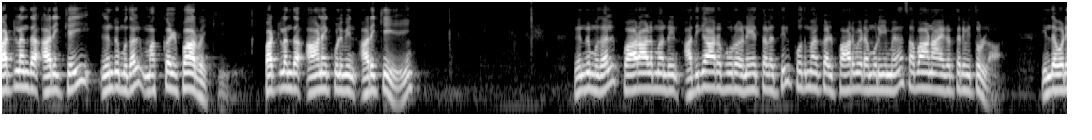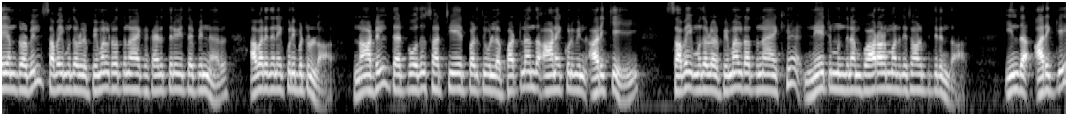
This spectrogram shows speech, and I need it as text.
பட்லந்த அறிக்கை இன்று முதல் மக்கள் பார்வைக்கு. பட்லந்த ஆணைக்குழுவின் அறிக்கையை இன்று முதல் பாராளுமன்றின் அதிகாரப்பூர்வ இணையதளத்தில் பொதுமக்கள் பார்வையிட முடியும் என சபாநாயகர் தெரிவித்துள்ளார். இந்த விடயம் தொடர்பில் சபை முதல்வர் பிமல் ரத்நாயக்க கருத்து தெரிவித்த பின்னர் அவர் இதனை குறிப்பிட்டுள்ளார். நாட்டில் தற்போது சர்ச்சையை ஏற்படுத்தியுள்ள பட்லாந்து ஆணைக்குழுவின் அறிக்கையை சபை முதல்வர் பிமல் ரத்நாயக்க நேற்று முன்தினம் பாராளுமன்றத்தில் சமர்ப்பித்திருந்தார். இந்த அறிக்கை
